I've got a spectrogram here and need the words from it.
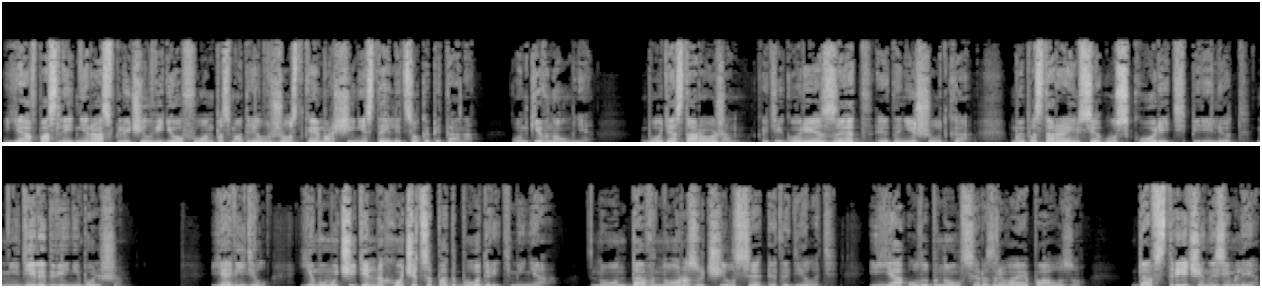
Я в последний раз включил видеофон, посмотрел в жесткое морщинистое лицо капитана. Он кивнул мне. «Будь осторожен. Категория Z — это не шутка. Мы постараемся ускорить перелет. Недели две, не больше». Я видел, ему мучительно хочется подбодрить меня но он давно разучился это делать. И я улыбнулся, разрывая паузу. «До встречи на земле!»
